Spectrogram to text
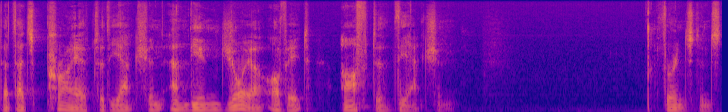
that that's prior to the action and the enjoyer of it after the action. For instance,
